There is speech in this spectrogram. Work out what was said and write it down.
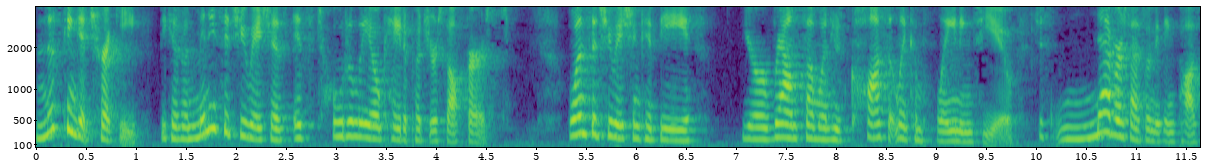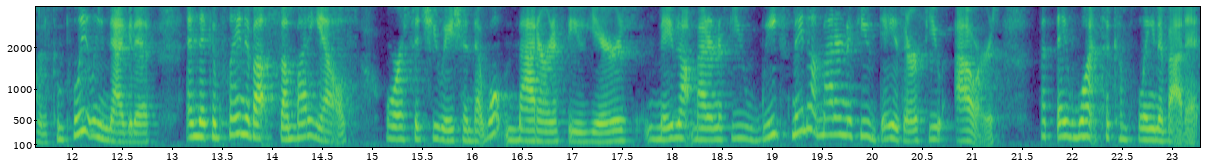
And this can get tricky because in many situations, it's totally okay to put yourself first. One situation could be you're around someone who's constantly complaining to you, just never says anything positive, completely negative, and they complain about somebody else or a situation that won't matter in a few years, may not matter in a few weeks, may not matter in a few days or a few hours, but they want to complain about it.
